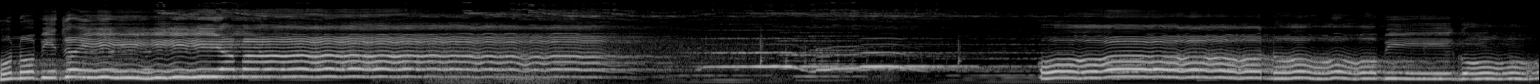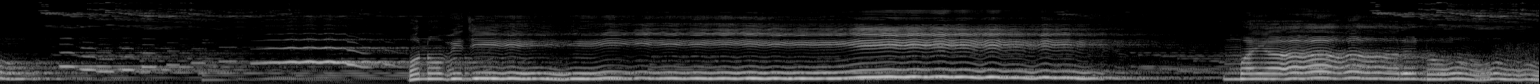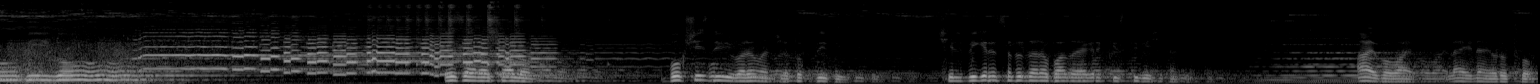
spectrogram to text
কোনো বিজয়ী আমার। ও ও সালম বকশিস দিবি বারে মানুষ তোক দিবি। সাথে বাজায় আগের কিস্তি বেশি থাকে। আয় বাবা, আয়। লাই নাই থো।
